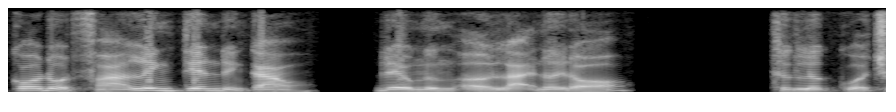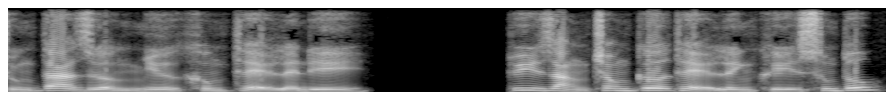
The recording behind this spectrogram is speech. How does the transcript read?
có đột phá linh tiên đỉnh cao, đều ngừng ở lại nơi đó. Thực lực của chúng ta dường như không thể lên đi. Tuy rằng trong cơ thể linh khí sung túc,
